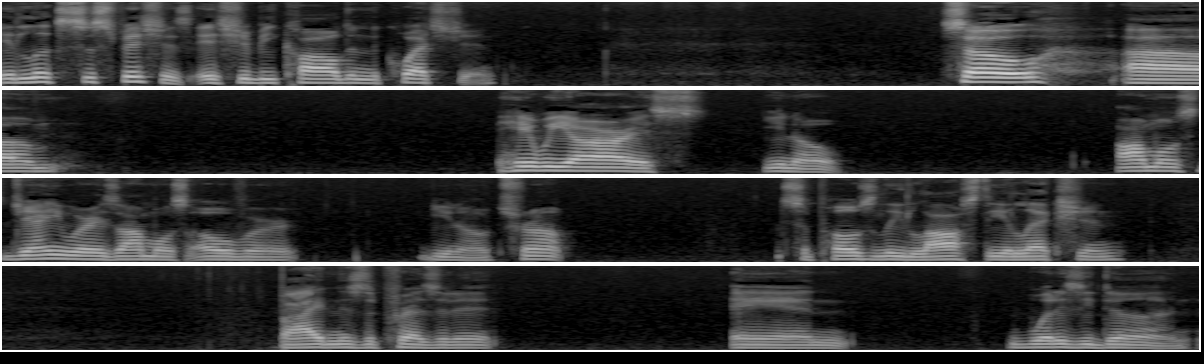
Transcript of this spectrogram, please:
It looks suspicious. It should be called into question. So um, here we are. It's you know almost January is almost over. You know, Trump supposedly lost the election. Biden is the president. And what has he done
